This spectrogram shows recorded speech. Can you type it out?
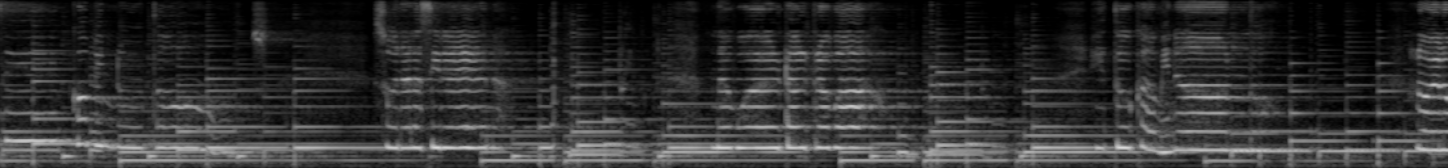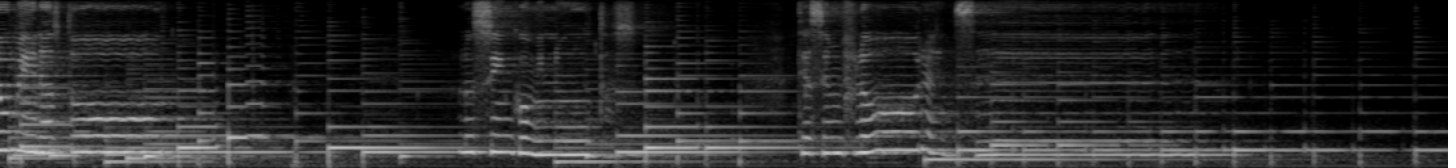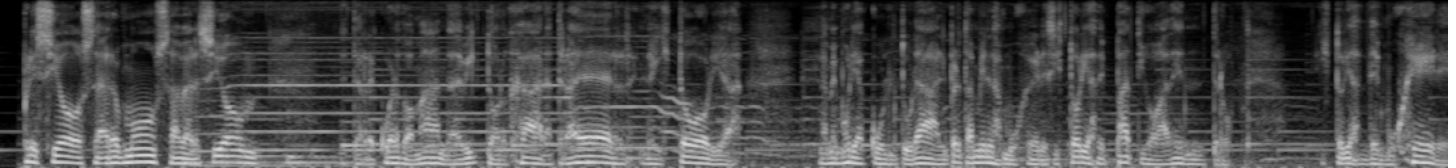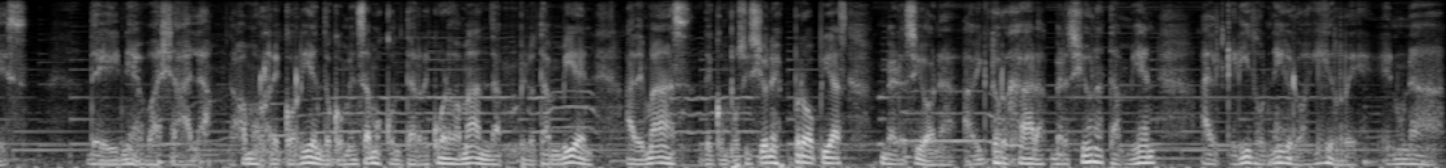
cinco minutos. Suena la sirena de vuelta al trabajo y tú caminando lo iluminas todo. Los cinco minutos te hacen Preciosa, hermosa versión de Te recuerdo Amanda, de Víctor Jara, traer la historia, la memoria cultural, pero también las mujeres, historias de patio adentro, historias de mujeres de Inés Bayala. Nos vamos recorriendo, comenzamos con Te recuerdo Amanda, pero también, además de composiciones propias, versiona a Víctor Jara, versiona también al querido Negro Aguirre en una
